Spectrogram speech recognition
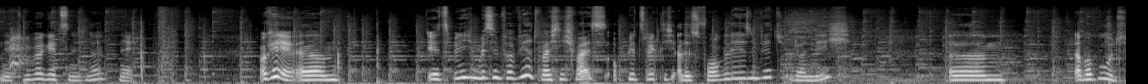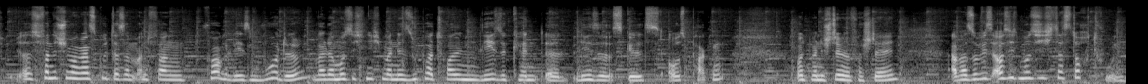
Ne, drüber geht's nicht, ne? Ne. Okay, ähm... Jetzt bin ich ein bisschen verwirrt, weil ich nicht weiß, ob jetzt wirklich alles vorgelesen wird oder nicht. Ähm... Aber gut, das fand ich schon mal ganz gut, dass am Anfang vorgelesen wurde, weil da muss ich nicht meine super tollen Leseken äh, Leseskills auspacken und meine Stimme verstellen. Aber so wie es aussieht, muss ich das doch tun.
